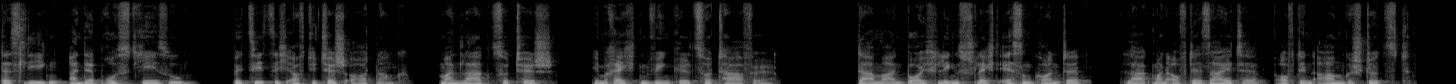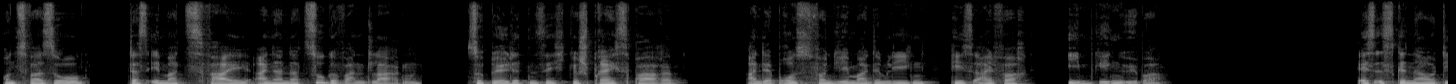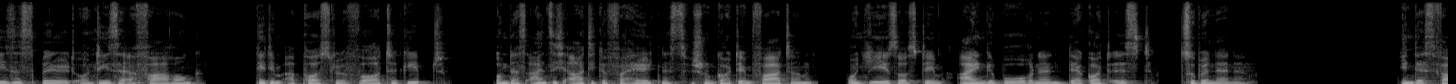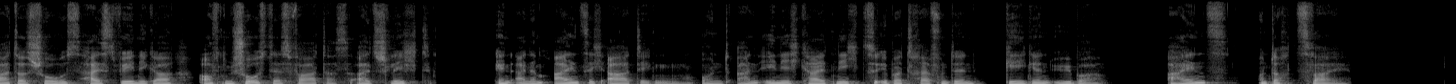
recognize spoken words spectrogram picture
Das Liegen an der Brust Jesu bezieht sich auf die Tischordnung. Man lag zu Tisch im rechten Winkel zur Tafel. Da man bäuchlings schlecht essen konnte, lag man auf der Seite, auf den Arm gestützt, und zwar so, dass immer zwei einander zugewandt lagen. So bildeten sich Gesprächspaare. An der Brust von jemandem liegen hieß einfach ihm gegenüber. Es ist genau dieses Bild und diese Erfahrung, die dem Apostel Worte gibt, um das einzigartige Verhältnis zwischen Gott dem Vater und Jesus dem Eingeborenen, der Gott ist, zu benennen. In des Vaters Schoß heißt weniger auf dem Schoß des Vaters als schlicht in einem einzigartigen und an Innigkeit nicht zu übertreffenden Gegenüber. Eins und doch zwei.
